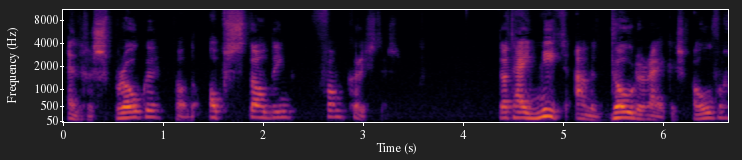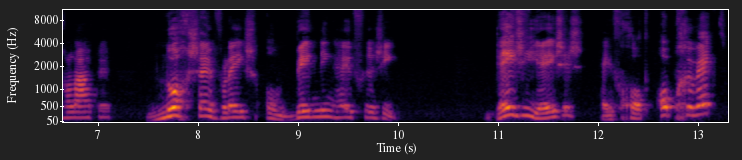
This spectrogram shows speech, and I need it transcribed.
en gesproken van de opstanding van Christus. Dat hij niet aan het dodenrijk is overgelaten, noch zijn vlees ontbinding heeft gezien. Deze Jezus heeft God opgewekt,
